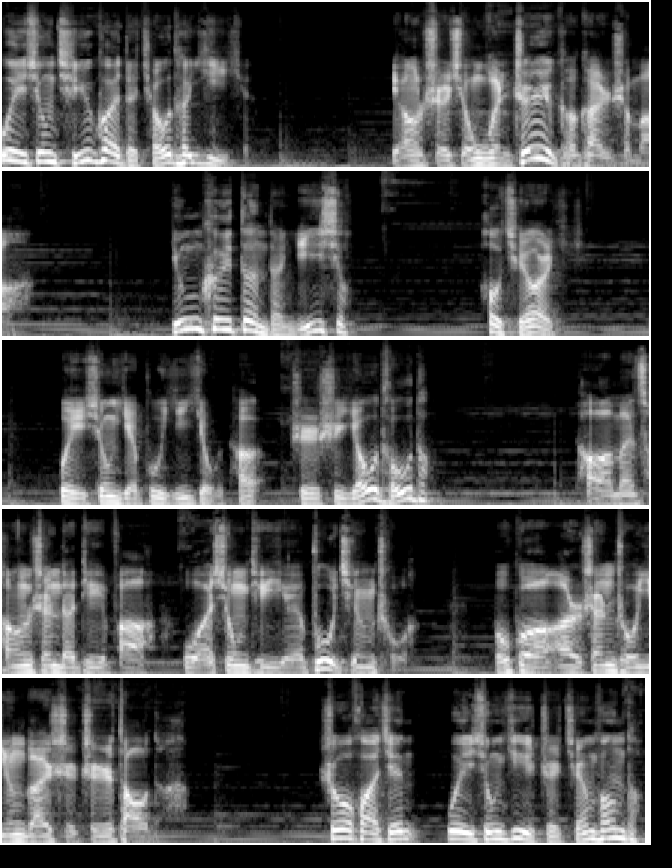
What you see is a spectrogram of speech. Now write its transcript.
魏兄奇怪地瞧他一眼：“杨师兄问这个干什么？”杨开淡淡一笑：“好奇而已。”魏兄也不疑有他，只是摇头道：“他们藏身的地方，我兄弟也不清楚。”不过二山主应该是知道的。说话间，魏兄一指前方道：“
